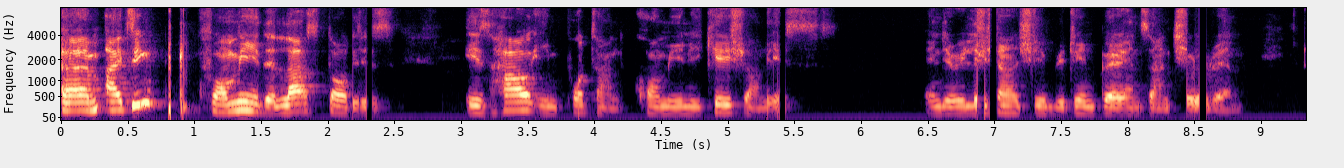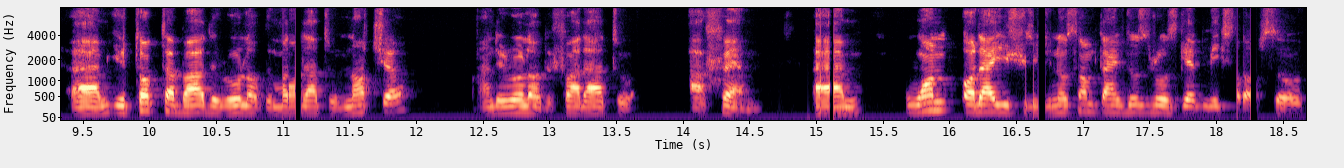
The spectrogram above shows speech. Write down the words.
Um, I think for me, the last thought is is how important communication is in the relationship between parents and children. Um, you talked about the role of the mother to nurture and the role of the father to affirm. Um, one other issue, you know, sometimes those roles get mixed up, so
